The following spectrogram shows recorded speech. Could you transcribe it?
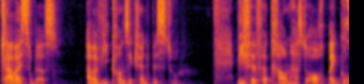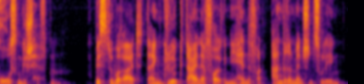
Klar weißt du das, aber wie konsequent bist du? Wie viel Vertrauen hast du auch bei großen Geschäften? Bist du bereit, dein Glück, deinen Erfolg in die Hände von anderen Menschen zu legen?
